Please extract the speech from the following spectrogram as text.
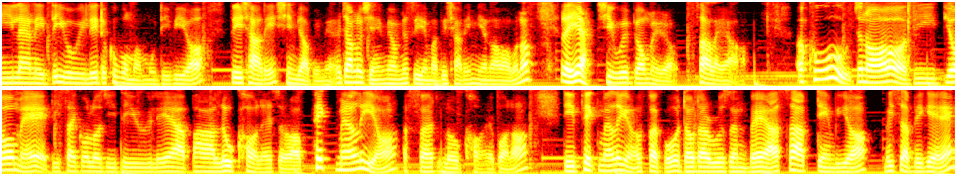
နီးလန်းလေး theory လေးတစ်ခုပေါ်မှာမူတည်ပြီးတော့တေချာလေးရှင်းပြပေးမယ်အဲကြောင့်လို့ရှိရင်မျက်စိထဲမှာတေချာလေးမြင်သွားမှာပေါ့နော်အဲ့ဒါရရှေ့ဝေးပြောမယ်တော့စလိုက်ရအောင် အခုကျွန်တော်ဒီပြောမယ်ဒီ psychology theory လေးကဘာလို့ခေါ်လဲဆိုတော့ Pygmalion effect လို့ခေါ်ရပေါ့နော်ဒီ Pygmalion effect ကို Dr. Rosenberg ကစတင်ပြီးတော့မိတ်ဆက်ပေးခဲ့တယ်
